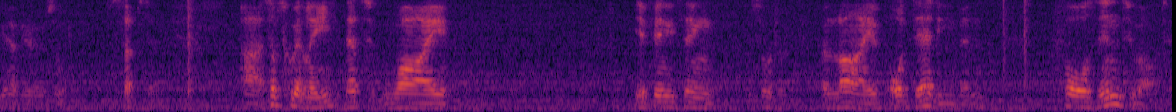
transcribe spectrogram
You, have your own sort of subset. Uh, subsequently, that's why, if anything sort of alive or dead even falls into Artec,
